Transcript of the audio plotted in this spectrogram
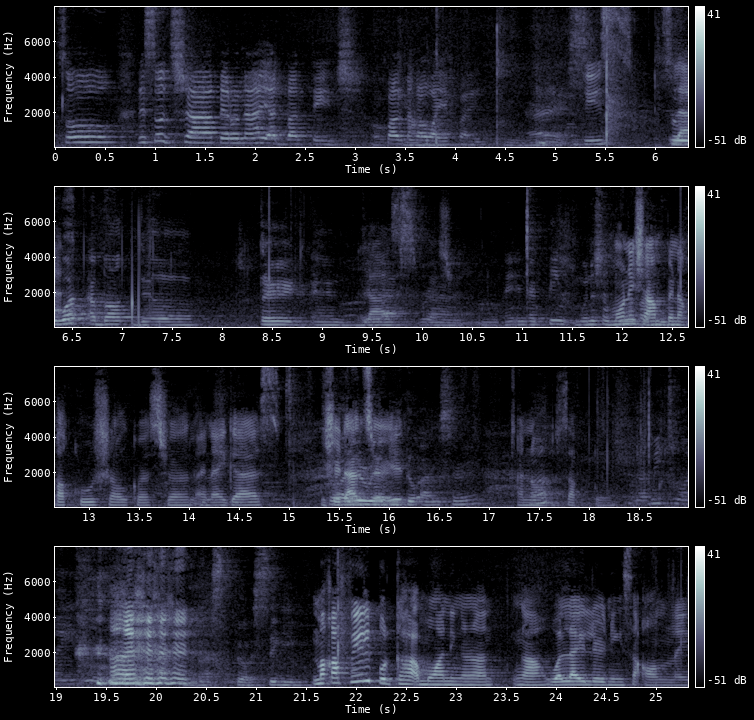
so lisod siya pero naay advantage pag naka wifi. Nice. This So la- what about the third and Last last, question. round? And I think muna siya Muna siya ang pinaka- pinaka-crucial question and I guess you So should are you answer ready it. to answer? Ano, sakto. Dami choice. Basto, sige. Maka-feel pud ka mo ani nga nga walay learning sa online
